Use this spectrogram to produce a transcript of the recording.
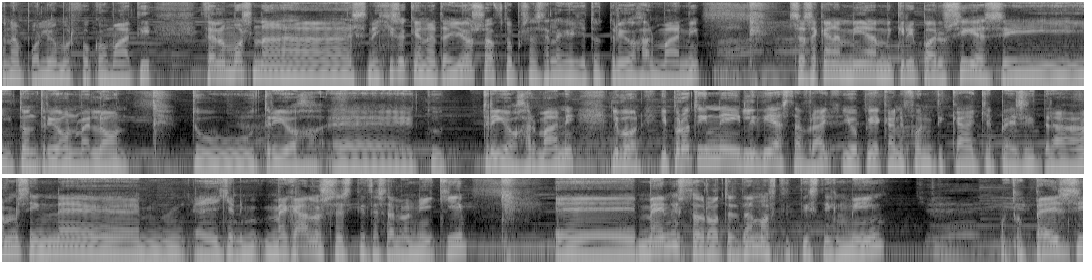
Είναι όντω ένα πολύ όμορφο κομμάτι. Θέλω όμως να συνεχίσω και να τελειώσω αυτό που σας έλεγα για το τρίο Χαρμάνι. Σας έκανα μία μικρή παρουσίαση των τριών μελών του τρίο, ε, του τρίο Χαρμάνι. Λοιπόν, η πρώτη είναι η Λιδία Σταυράκη, η οποία κάνει φωνητικά και παίζει drums. Είναι, ε, γεννη- μεγάλωσε στη Θεσσαλονίκη. Ε, μένει στο Ρότερνταμ αυτή τη στιγμή. Παίζει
